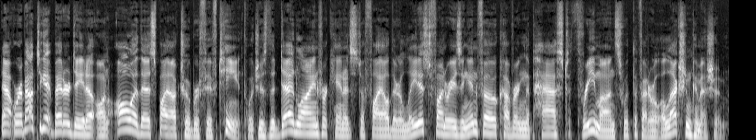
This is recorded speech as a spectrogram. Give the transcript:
Now, we're about to get better data on all of this by October 15th, which is the deadline for candidates to file their latest fundraising info covering the past three months with the Federal Election Commission.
